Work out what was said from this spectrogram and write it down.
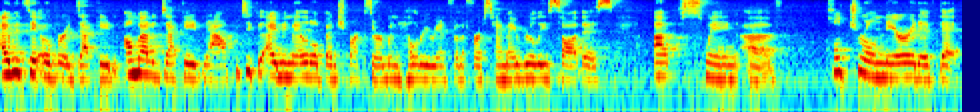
I would say over a decade, about a decade now. Particularly, I mean, my little benchmarks are when Hillary ran for the first time. I really saw this upswing of cultural narrative that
